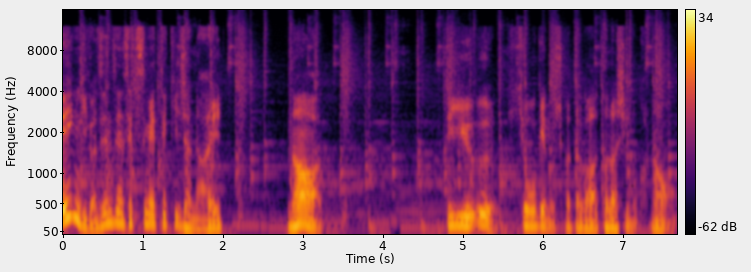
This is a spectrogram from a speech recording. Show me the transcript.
演技が全然説明的じゃないなあっていう表現の仕方が正しいのかな。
